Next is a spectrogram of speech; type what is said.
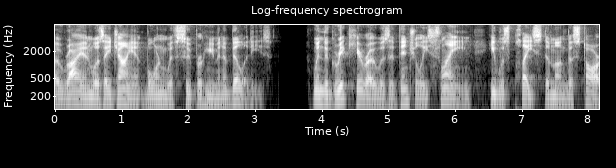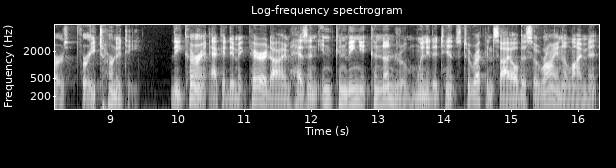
Orion was a giant born with superhuman abilities. When the Greek hero was eventually slain, he was placed among the stars for eternity. The current academic paradigm has an inconvenient conundrum when it attempts to reconcile this Orion alignment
